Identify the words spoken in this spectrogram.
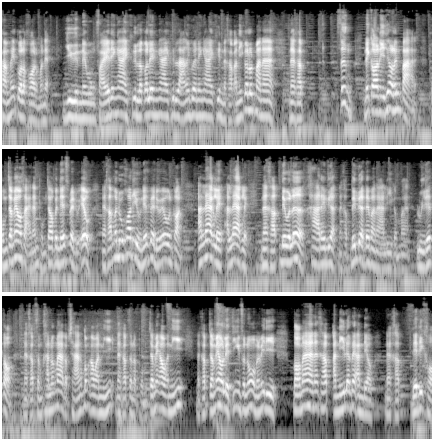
ทำให้ตัวละครของมันเนี่ยยืนในวงไฟได้ง่ายขึ้น แล้วก็เล่นง่ายขึ้นล้างให้เพื่อนได้ง่ายขึ้นนะครับอันนี้ก็ลดมานานะครับซึ่งในกรณีที่เราเล่นป่าผมจะไม่เอาสายนั้น ผมจะเอาเป็น Desperate Duel นะครับ มาดูข้อดีของ Desperate Duel กันก่อน อันแรกเลยอันแรกเลยนะครับเดเวลเลอร์ค่าได้เลือดนะครับได้เลือดได้มานารีกลับมาลุยได้ต่อนะครับสำคัญมากๆกับช้างต้องเอาอันนี้นะครับสำหรับผมจะไม่เอาอันนี้นะครับจะไม่เอาเลดจิ้งอินฟโนมันไม่ดีต่อมานะครับอันนี้เลือกได้อันเดียวนะครับเดลี่คอ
